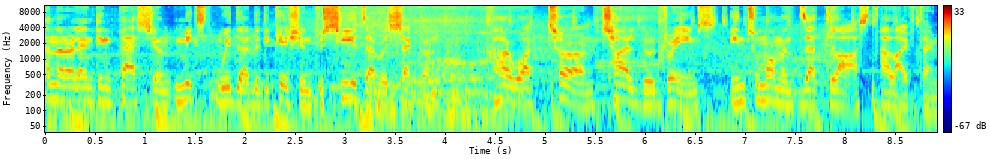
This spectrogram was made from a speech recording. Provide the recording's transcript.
unrelenting passion mixed with a dedication to seize every second are what turn childhood dreams into moments that last a lifetime.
